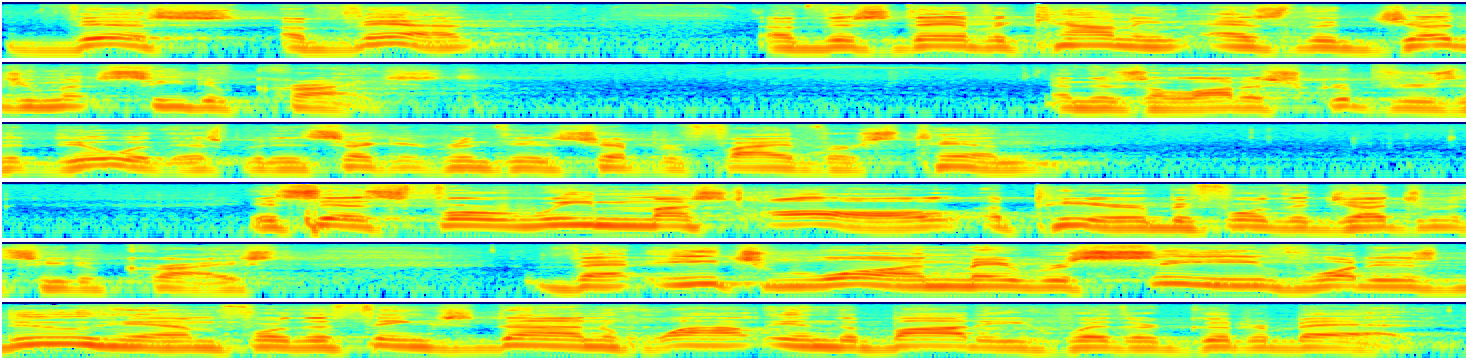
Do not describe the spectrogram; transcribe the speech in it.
this event of this day of accounting as the judgment seat of Christ. And there's a lot of scriptures that deal with this, but in 2 Corinthians chapter 5 verse 10 it says for we must all appear before the judgment seat of Christ that each one may receive what is due him for the things done while in the body whether good or bad.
